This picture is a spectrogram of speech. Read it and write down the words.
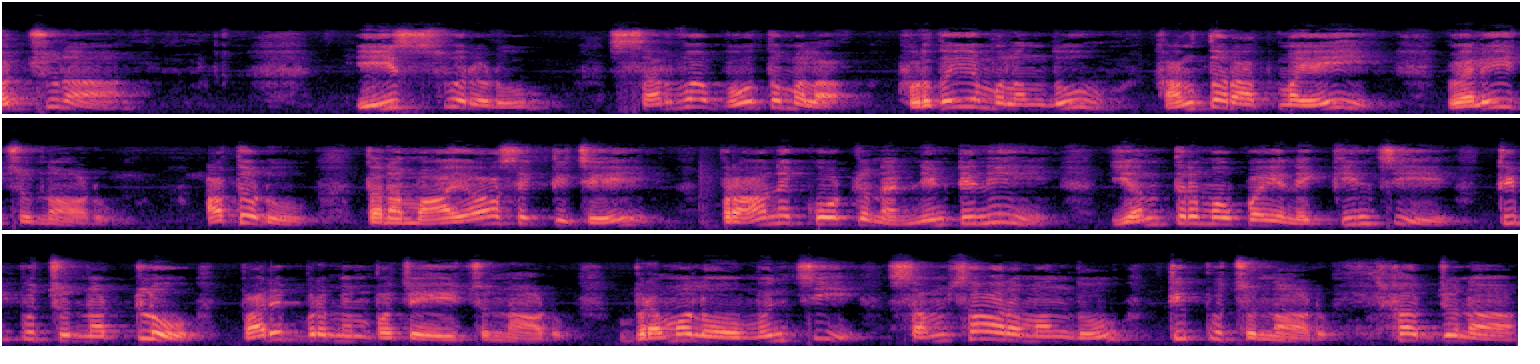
అర్జున ఈశ్వరుడు సర్వభూతముల హృదయములందు అంతరాత్మయై వెలయిచున్నాడు. అతడు తన మాయాశక్తిచే ప్రాణికోట్లనన్నింటినీ యంత్రముపై నెక్కించి తిప్పుచున్నట్లు పరిభ్రమింపచేయుచున్నాడు. భ్రమలో ముంచి సంసారమందు తిప్పుచున్నాడు. అర్జున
